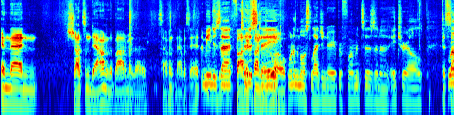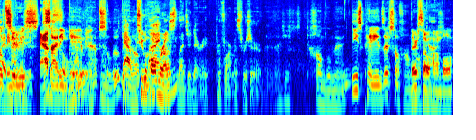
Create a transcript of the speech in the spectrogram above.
and then shuts him down in the bottom of the seventh. That was it. I mean, is that to Father this son day duo. one of the most legendary performances in a HRL Deciding World Series game. deciding game? Absolutely. Absolutely. That was Two my home most runs? legendary performance for sure. humble man. These pains, they're so humble. They're so Gosh. humble.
